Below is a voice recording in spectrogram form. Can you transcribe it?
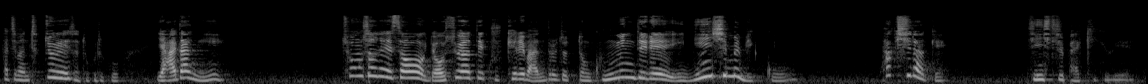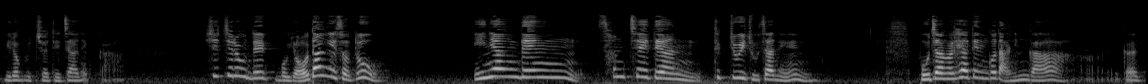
하지만 특조위에서도 그리고 야당이 총선에서 여소야대 국회를 만들어줬던 국민들의 이 민심을 믿고 확실하게 진실을 밝히기 위해 밀어붙여야 되지 않을까. 실제로 근데 뭐 여당에서도 인양된 선체에 대한 특조위 조사는 보장을 해야 되는 것 아닌가. 그러니까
